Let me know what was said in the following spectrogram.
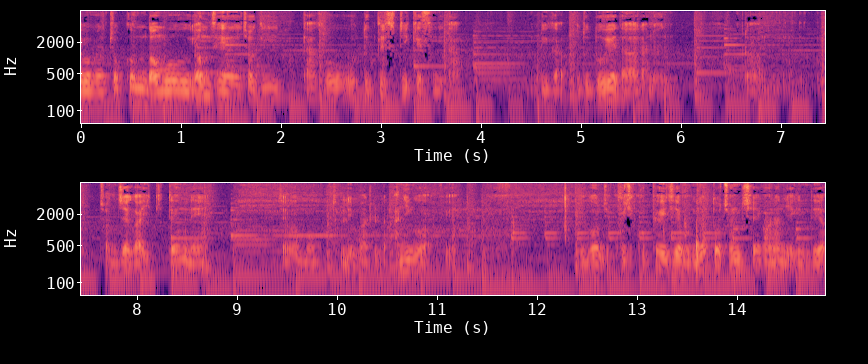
어, 어떻게 보면 조금 너무 염세적이다고 느낄 수도 있겠습니다. 우리가 모두 노예다라는 전제가 있기 때문에 제가 뭐 틀린 말은 아닌 것 같고요. 그리고 이제 99페이지에 보면 또 정치에 관한 얘기인데요.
